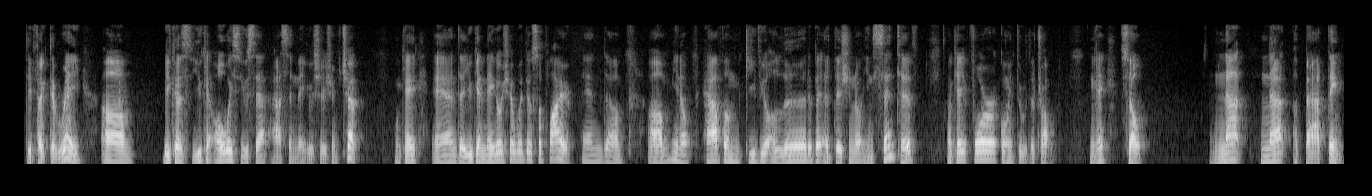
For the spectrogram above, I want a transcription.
defective rate um, because you can always use that as a negotiation chip okay and uh, you can negotiate with your supplier and um, um, you know have them give you a little bit additional incentive okay for going through the trouble okay so not not a bad thing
